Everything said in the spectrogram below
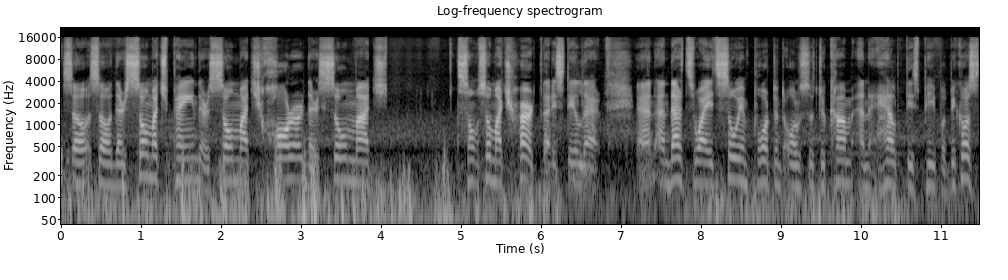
So, so there's so much pain. There's so much horror. There's so much so, so much hurt that is still there. And, and that's why it's so important also to come and help these people because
